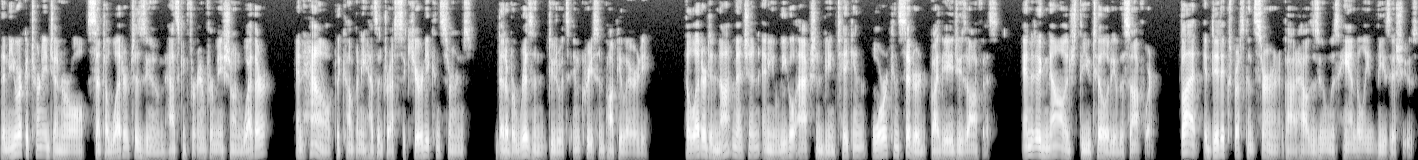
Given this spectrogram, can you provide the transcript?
the New York Attorney General sent a letter to Zoom asking for information on whether and how the company has addressed security concerns that have arisen due to its increase in popularity. The letter did not mention any legal action being taken or considered by the AG's office, and it acknowledged the utility of the software. But it did express concern about how Zoom was handling these issues.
